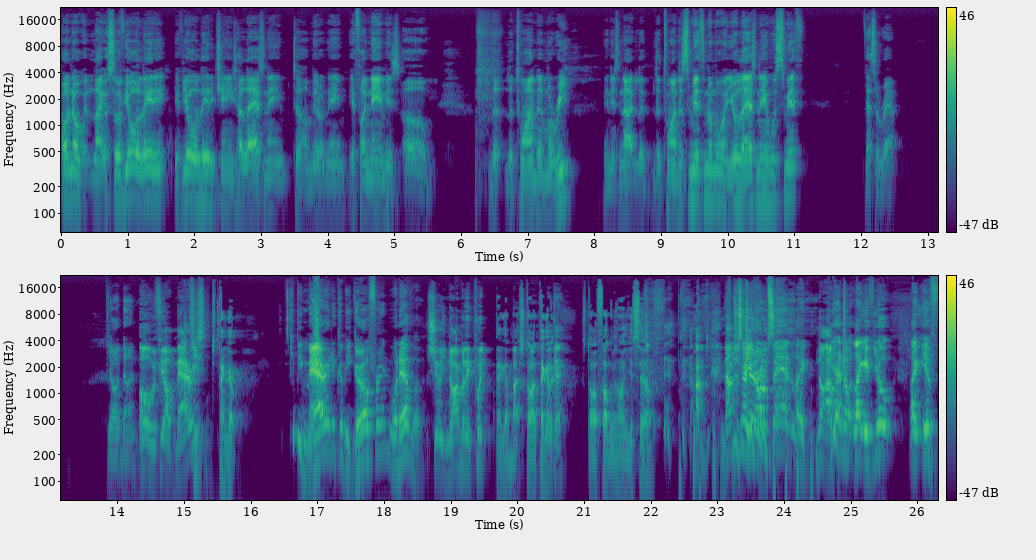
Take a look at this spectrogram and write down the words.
Oh no, like so if your old lady, if your old lady changed her last name to her middle name, if her name is um La- Latwanda Marie and it's not La- Latwanda Smith no more, and your last name was Smith, that's a wrap. Y'all done. Oh, if y'all married, She's- Think, up, could be married, it could be girlfriend, whatever. should you normally put? think about start thinking. Okay, Start focusing on yourself. I'm, now I'm just No, you know what I'm saying? Like No, I'm yeah, no, like if your like if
